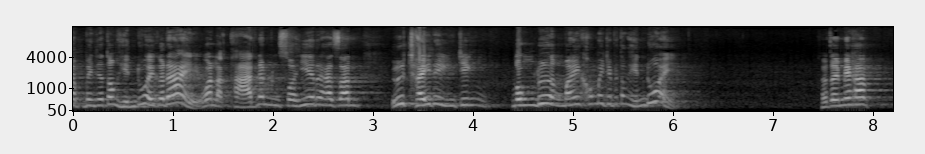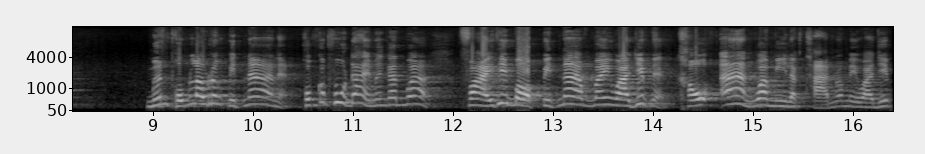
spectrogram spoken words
จำเป็นจะต้องเห็นด้วยก็ได้ ว่าหลักฐานนั้นมันโซฮีหรือฮัซัน หรือใช้ได้จริง ๆ ตรงเรื่องไหมเขาไม่จำเป็นต้องเห็นด้วย เข้าใจไหมครับ เหมือนผมเล่าเรื่องปิดหน้าเนี่ย ผมก็พูดได้เหมือนกันว่า ฝ่ายที่บอกปิดหน้าไม่วาจิบเนี่ยเขาอ้างว่ามีหลักฐานว่าไม่วาจิบ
